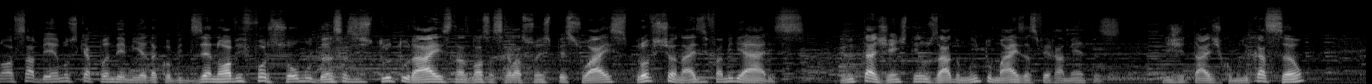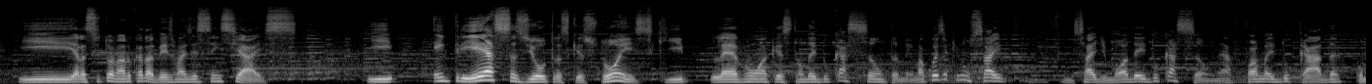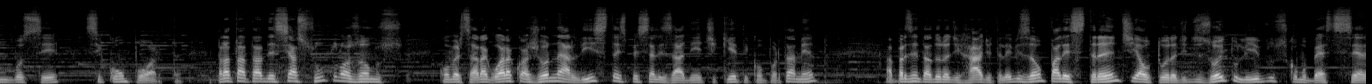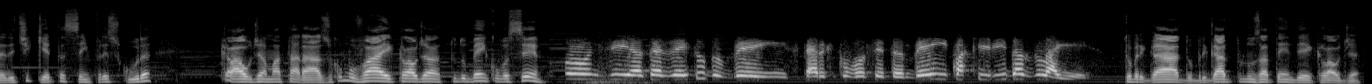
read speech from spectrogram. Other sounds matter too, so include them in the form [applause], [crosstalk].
nós sabemos que a pandemia da Covid-19 forçou mudanças estruturais nas nossas relações pessoais, profissionais e familiares. Muita gente tem usado muito mais as ferramentas digitais de comunicação e elas se tornaram cada vez mais essenciais. E entre essas e outras questões que levam à questão da educação também. Uma coisa que não sai, sai de moda é a educação, né? a forma educada como você se comporta. Para tratar desse assunto, nós vamos conversar agora com a jornalista especializada em etiqueta e comportamento, apresentadora de rádio e televisão, palestrante e autora de 18 livros, como best-seller Etiqueta Sem Frescura, Cláudia Matarazzo. Como vai, Cláudia? Tudo bem com você? Bom dia, Sergei. Tudo bem? Espero que com você também e com a querida Zulaí. Muito obrigado. Obrigado por nos atender, Cláudia.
